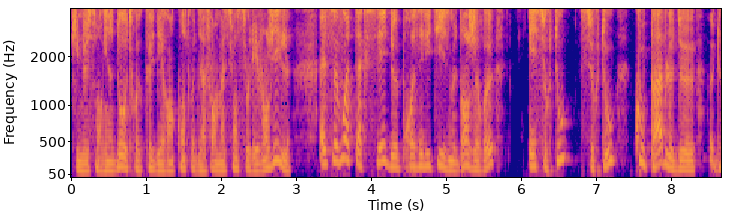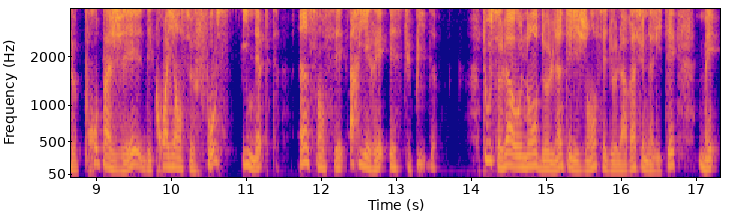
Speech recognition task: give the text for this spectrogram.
qui ne sont rien d'autre que des rencontres d'information sur l'Évangile, elle se voit taxée de prosélytisme dangereux et surtout, surtout, coupable de, de propager des croyances fausses, ineptes, insensées, arriérées et stupides. Tout cela au nom de l'intelligence et de la rationalité, mais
